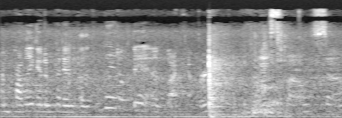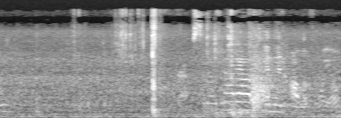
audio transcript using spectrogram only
I'm probably going to put in a little bit of black pepper as well. So grab some of that out. And then olive oil.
